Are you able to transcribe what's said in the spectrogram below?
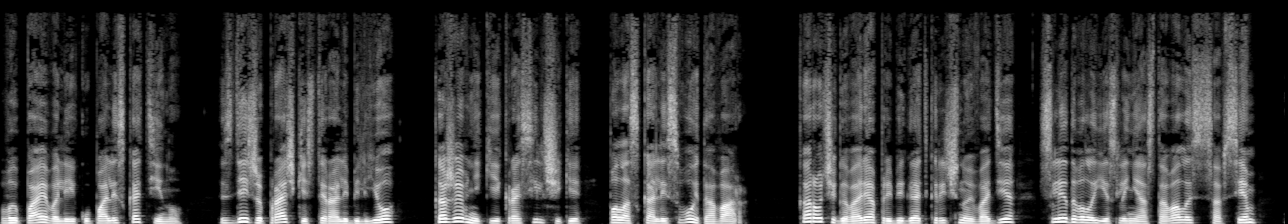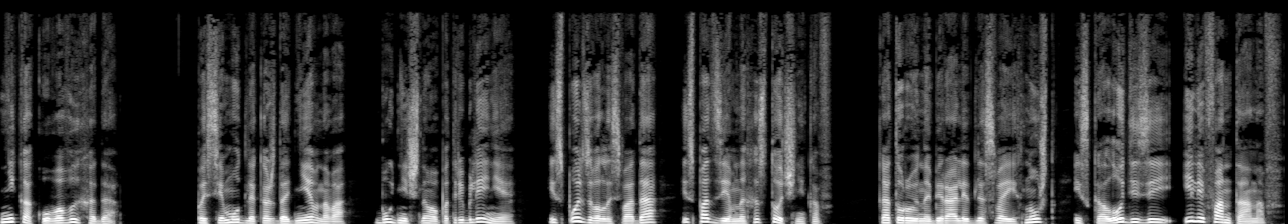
выпаивали и купали скотину. Здесь же прачки стирали белье, кожевники и красильщики полоскали свой товар. Короче говоря, прибегать к речной воде следовало, если не оставалось совсем никакого выхода. Посему для каждодневного, будничного потребления использовалась вода из подземных источников которую набирали для своих нужд из колодезей или фонтанов.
